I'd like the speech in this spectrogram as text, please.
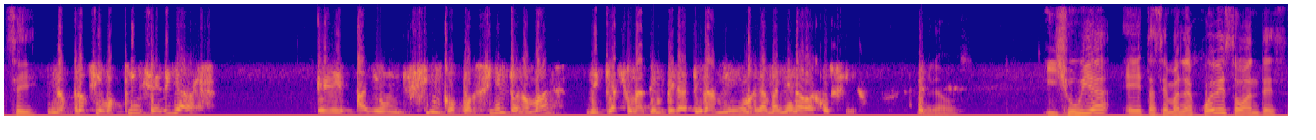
Sí. En los próximos 15 días eh, hay un 5% nomás de que haya una temperatura mínima a la mañana bajo cero. Mirá vos. ¿Y lluvia esta semana el jueves o antes?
